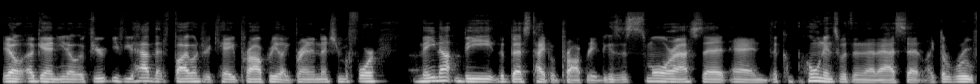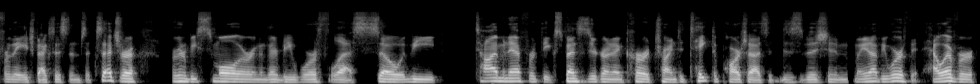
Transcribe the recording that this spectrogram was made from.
you know again you know if you if you have that 500k property like brandon mentioned before may not be the best type of property because it's a smaller asset and the components within that asset, like the roof or the HVAC systems, etc., are going to be smaller and they're going to be worth less. So the time and effort, the expenses you're going to incur trying to take the partial asset disposition may not be worth it. However,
